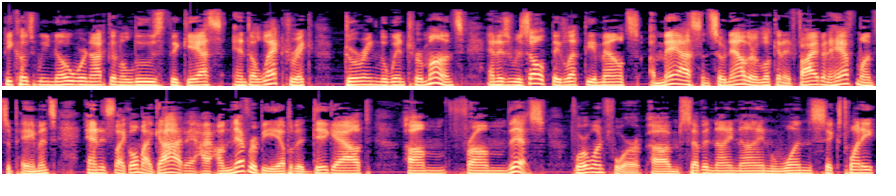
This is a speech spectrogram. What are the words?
because we know we're not going to lose the gas and electric during the winter months, and as a result, they let the amounts amass, and so now they're looking at five and a half months of payments, and it's like, oh my God, I, I'll never be able to dig out um, from this. 414 um, 799 1620.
